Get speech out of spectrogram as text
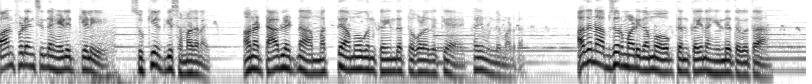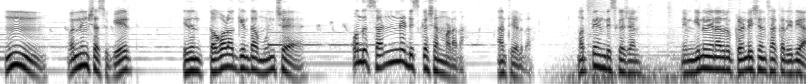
ಕಾನ್ಫಿಡೆನ್ಸಿಂದ ಹೇಳಿದ್ ಕೇಳಿ ಸುಕೀರ್ತ್ಗೆ ಸಮಾಧಾನ ಆಯ್ತು. ಅವನ ಟ್ಯಾಬ್ಲೆಟ್ನ ಮತ್ತೆ ಅಮೋಘನ ಕೈಯಿಂದ ತಗೊಳ್ಳೋದಕ್ಕೆ ಕೈ ಮುಂದೆ ಮಾಡ್ದ. ಅದನ್ನ ಅಬ್ಸರ್ವ್ ಮಾಡಿದ ಅಮೋಘ್ ತನ್ನ ಕೈನ ಹಿಂದೆ ತಗೋತಾ, ಹ್ಮ್, ಒಂದು ನಿಮಿಷ ಸುಕೀರ್ತ್ ಇದನ್ನ ತಗೊಳ್ಳೋಕ್ಕಿಂತ ಮುಂಚೆ ಒಂದು ಸಣ್ಣ ಡಿಸ್ಕಷನ್ ಮಾಡೋಣ, ಅಂತ ಹೇಳ್ದ. ಮತ್ತೇನು ಡಿಸ್ಕಷನ್? ನಿಮ್ಗಿನ್ನೂ ಏನಾದರೂ ಕಂಡೀಷನ್ಸ್ ಹಾಕೋದಿದೆಯಾ?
